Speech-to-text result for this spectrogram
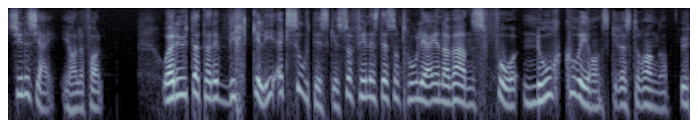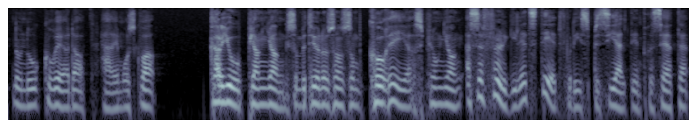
synes jeg i alle fall. Og er du ute etter det virkelig eksotiske, så finnes det som trolig er en av verdens få nordkoreanske restauranter, utenom Nord-Korea da, her i Moskva. Karyo Pyongyang, som betyr noe sånn som Koreas Pyongyang, er selvfølgelig et sted for de spesielt interesserte.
